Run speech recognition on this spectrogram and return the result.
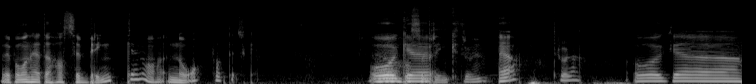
Det er på om han heter Hasse Brink nå, nå faktisk. Og ja, Hasse eh, Brink, tror jeg. ja, tror det. Og uh,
